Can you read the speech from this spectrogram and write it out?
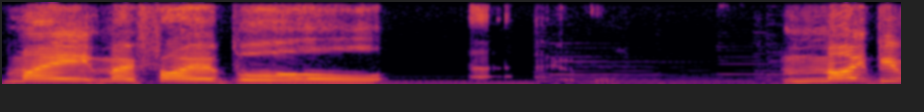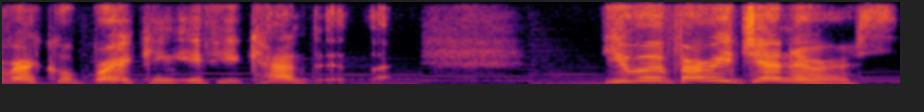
my my fireball uh, might be record breaking if you can't. You were very generous,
